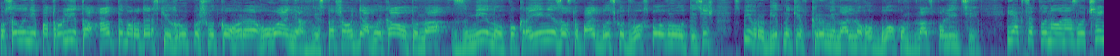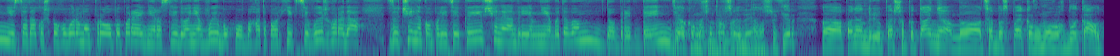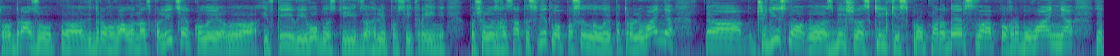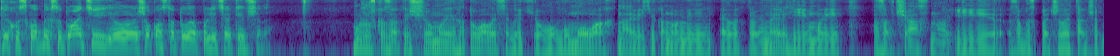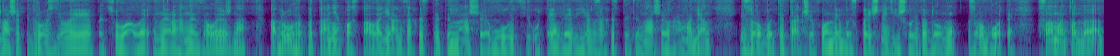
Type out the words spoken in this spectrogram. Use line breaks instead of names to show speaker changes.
Посилені патрулі та антимародерські групи швидкого реагування. Із першого дня блекауту на зміну по країні заступають близько 2,5 тисяч співробітників кримінального блоку Нацполіції.
Як це вплинуло на злочинність? А також поговоримо про попередні розслідування вибуху в багатоповерхівці Вишгорода з очільником поліції Київщини Андрієм Нєбетовим. Добрий день.
Дякуємо, що прийшли на наш ефір. Пане Андрію, перше питання це безпека в умовах блекауту. Одразу відреагувала Нацполіція, коли е, і в Києві, і в області, і взагалі по всій країні почало згасати світло, посилили патрулювання. Чи дійсно збільшилась кількість спроб мародерства, пограбування, якихось складних ситуацій? Е, Що констатує поліція Київщини?
Можу сказати, що ми готувалися до цього в умовах навіть економії електроенергії. Ми завчасно і забезпечили так, щоб наші підрозділи працювали енергонезалежно. А друге питання постало, як захистити наші вулиці у темряві, як захистити наших громадян і зробити так, щоб вони безпечно дійшли додому з роботи. Саме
